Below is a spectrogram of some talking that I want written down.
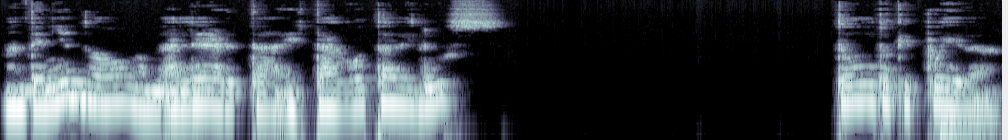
manteniendo aún alerta esta gota de luz todo lo que pueda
